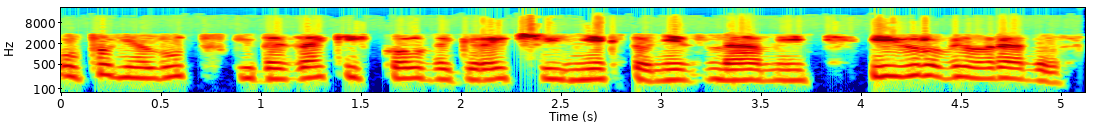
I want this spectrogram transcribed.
úplne ľudský, bez akýchkoľvek rečí, niekto neznámy, ich urobil radosť.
